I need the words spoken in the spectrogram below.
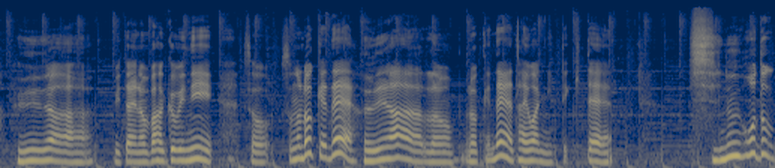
「ふわみたいな番組にそうそのロケで「ふわのロケで台湾に行ってきて死ぬほど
